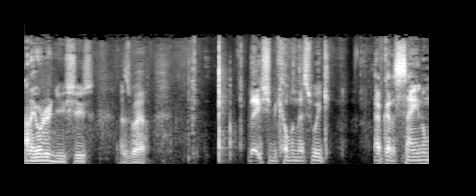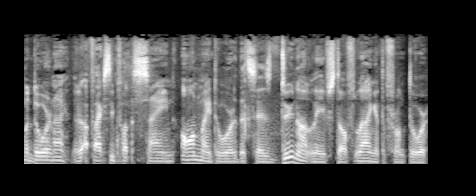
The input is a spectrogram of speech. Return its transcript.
And I ordered new shoes as well. They should be coming this week. I've got a sign on my door now. I've actually put a sign on my door that says, do not leave stuff lying at the front door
